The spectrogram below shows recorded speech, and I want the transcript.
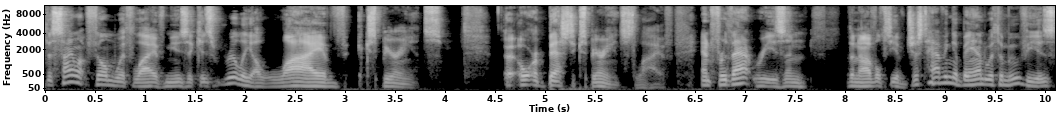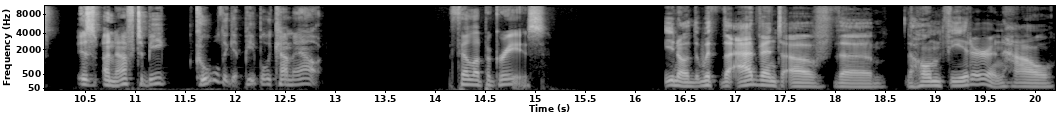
The silent film with live music is really a live experience, uh, or best experienced live. And for that reason, the novelty of just having a band with a movie is is enough to be cool to get people to come out. Philip agrees. You know, with the advent of the the home theater and how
